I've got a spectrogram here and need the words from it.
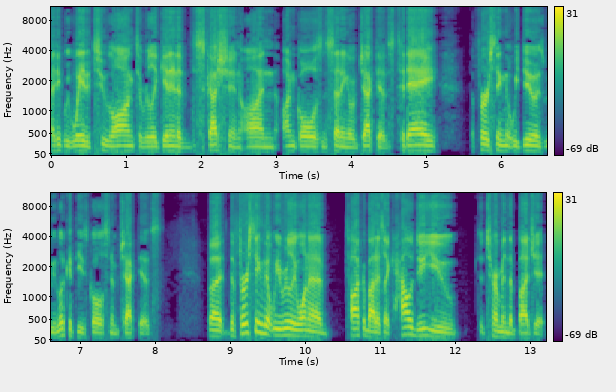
I think we waited too long to really get into the discussion on on goals and setting of objectives. Today, the first thing that we do is we look at these goals and objectives. But the first thing that we really want to talk about is like how do you determine the budget?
